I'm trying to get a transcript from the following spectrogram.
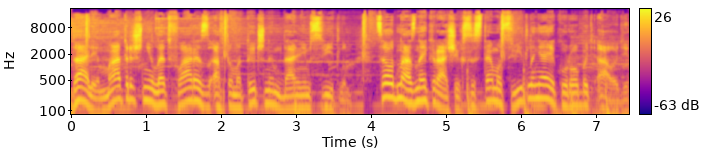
Далі матричні LED-фари з автоматичним дальнім світлом. Це одна з найкращих систем освітлення, яку робить Audi.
